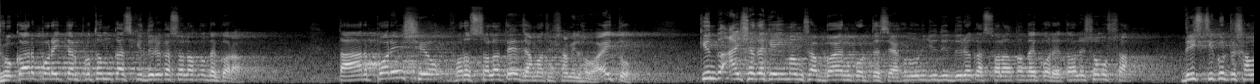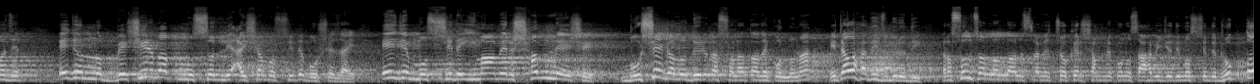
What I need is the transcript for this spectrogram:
ঢোকার পরেই তার প্রথম কাজ কি? দূরে কাজ সলাতে করা। তারপরে সে ফরজ সলাতে জামাতে সামিল হওয়া, এই তো। কিন্তু আয়সা দেখে ইমাম সাহেব বয়ান করতেছে, এখন উনি যদি দুই রেখা সলাত আদায় করে, তাহলে সমস্যা। দৃষ্টিকটু সমাজের। এই জন্য বেশিরভাগ মুসল্লি আয়সা মসজিদে বসে যায়। এই যে মসজিদে ইমামের সামনে এসে বসে গেল, দুই রেখা সলাত আদায় করল না, এটাও হাদিস বিরোধী। রাসুল সাল্লাহ ইসলামের চোখের সামনে কোনো সাহাবি যদি মসজিদে ঢুকতো,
